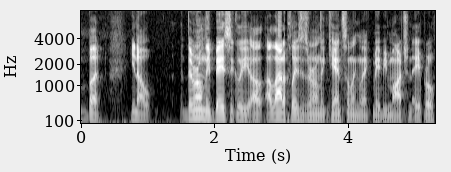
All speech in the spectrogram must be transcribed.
But you know, they're only basically a, a lot of places are only canceling like maybe March and April.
